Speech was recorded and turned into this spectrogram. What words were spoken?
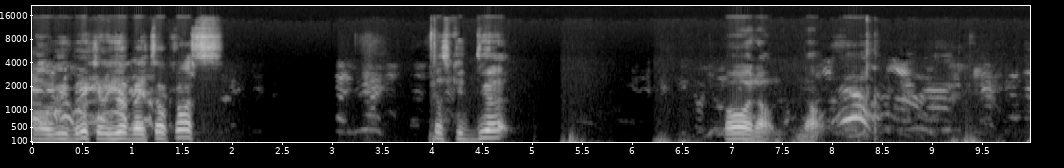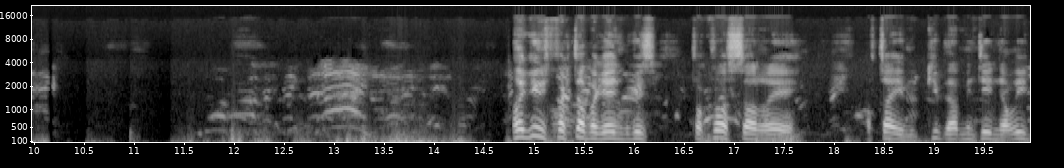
Oh, we break over here by Tollcross. This could do it. Oh no, no. I The game's picked up again because Tollcross are, uh, are trying to keep that, maintain the lead.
